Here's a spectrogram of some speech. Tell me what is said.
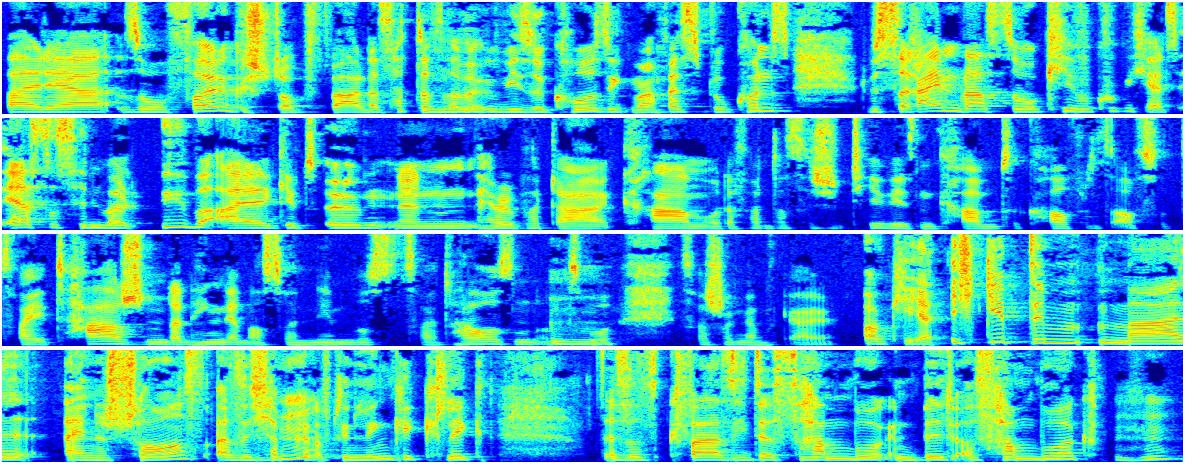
weil der so vollgestopft war. Und das hat das mhm. aber irgendwie so cozy gemacht. Weißt du, du konntest, du bist da rein warst so, okay, wo gucke ich als erstes hin, weil überall gibt's irgendeinen Harry Potter-Kram oder fantastische Tierwesen-Kram zu kaufen. Das ist auf so zwei Etagen. Dann hing dann auch so ein Nimbus 2000 und mhm. so. Das war schon ganz geil. Okay, ja, ich gebe dem mal eine Chance. Also ich habe mhm. gerade auf den Link geklickt. Das ist quasi das Hamburg, ein Bild aus Hamburg. Mhm.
